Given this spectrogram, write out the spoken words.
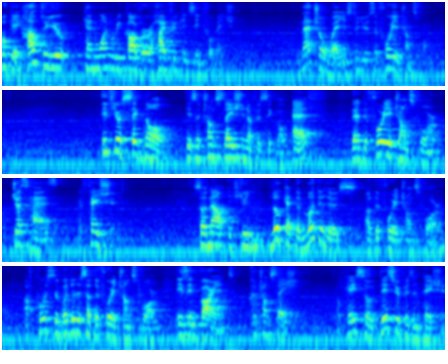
Okay, how do you can one recover high frequency information? The natural way is to use the Fourier transform. If your signal is a translation of a signal f, then the Fourier transform just has a phase shift. So now if you look at the modulus of the Fourier transform, of course the modulus of the Fourier transform is invariant to translation. Okay, so this representation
